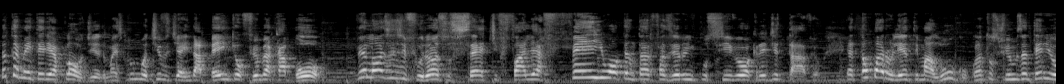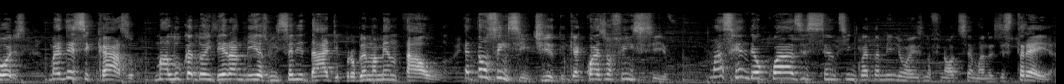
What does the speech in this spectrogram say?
Eu também teria aplaudido, mas por motivos de ainda bem que o filme acabou. Velozes e Furiosos 7 falha feio ao tentar fazer o impossível acreditável. É tão barulhento e maluco quanto os filmes anteriores, mas nesse caso, maluca doideira mesmo, insanidade, problema mental. É tão sem sentido que é quase ofensivo mas rendeu quase 150 milhões no final de semana de estreia.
